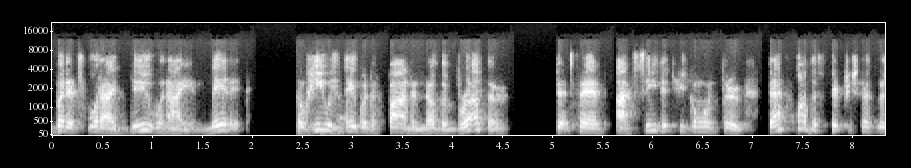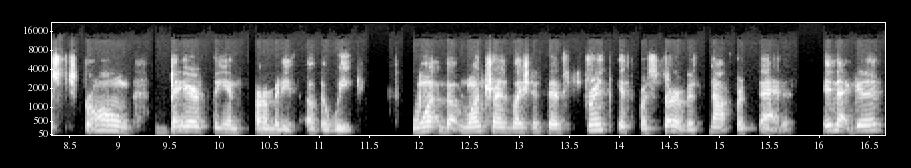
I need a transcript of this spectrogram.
But it's what I do when I admit it. So he was mm-hmm. able to find another brother that says, I see that you're going through. That's why the scripture says the strong bears the infirmities of the weak. One, the, one translation says, strength is for service, not for status. Isn't that good?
